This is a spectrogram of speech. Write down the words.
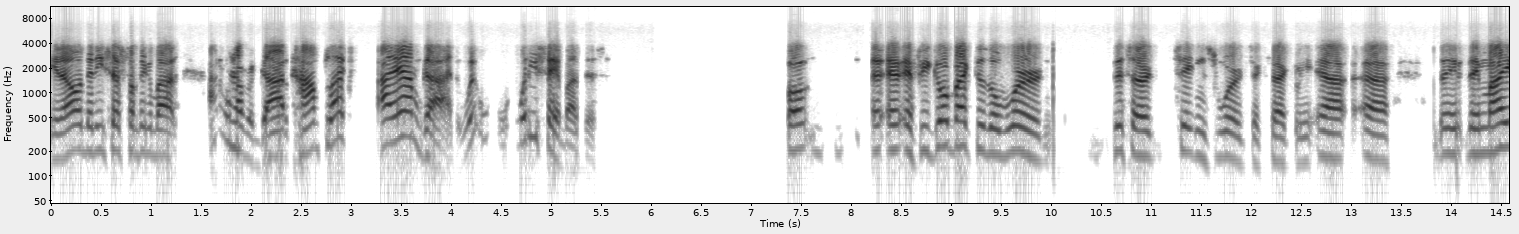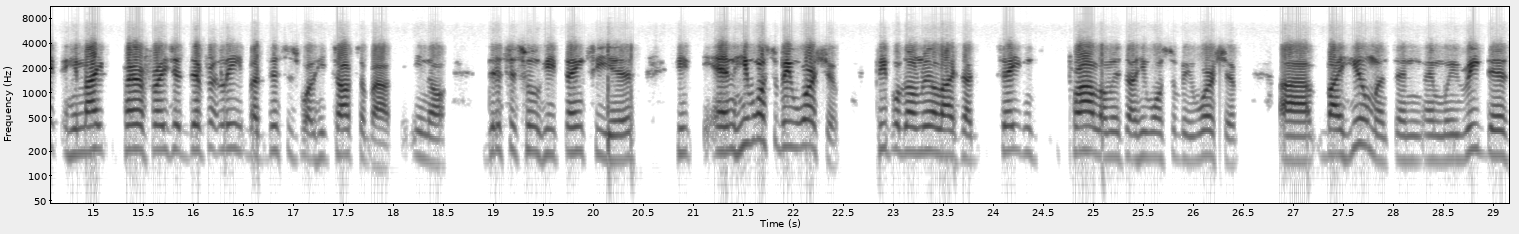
You know, and then he says something about, I don't have a God complex. I am God. What, what do you say about this? Well, if you go back to the word, these are Satan's words exactly. Uh, uh, they they might he might paraphrase it differently, but this is what he talks about. You know, this is who he thinks he is. He and he wants to be worshipped. People don't realize that Satan's problem is that he wants to be worshipped uh, by humans, and and we read this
